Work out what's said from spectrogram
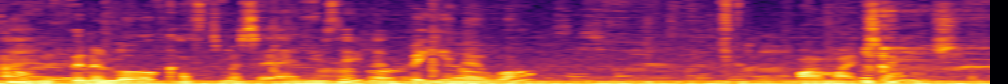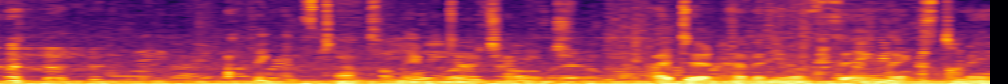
I have been a loyal customer to Air New Zealand, but you know what? I might change. I think it's time to maybe do a change. I don't have anyone sitting next to me.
